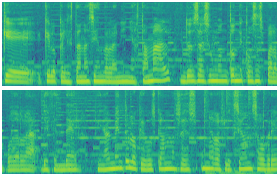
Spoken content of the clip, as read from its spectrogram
que, que lo que le están haciendo a la niña está mal, entonces hace un montón de cosas para poderla defender. Finalmente lo que buscamos es una reflexión sobre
